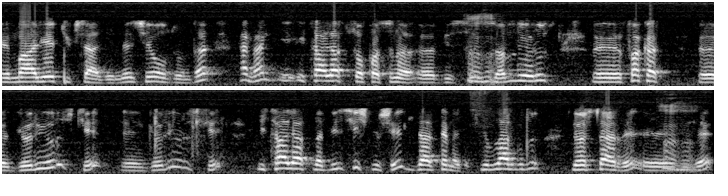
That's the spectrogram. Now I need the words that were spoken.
e, maliyet yükseldiğinde şey olduğunda hemen ithalat sopasına e, biz sarılıyoruz. E, fakat e, görüyoruz ki e, görüyoruz ki ithalatla biz hiçbir şeyi düzeltemedik. Yıllar bunu gösterdi e, bize.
